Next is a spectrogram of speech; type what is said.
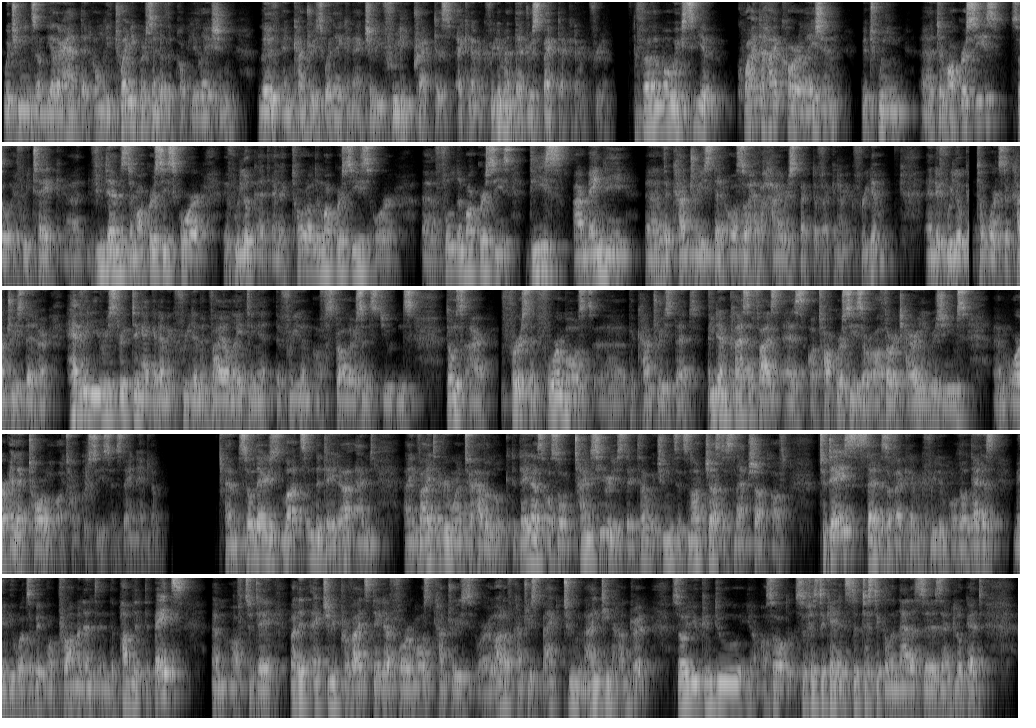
which means, on the other hand, that only 20% of the population live in countries where they can actually freely practice academic freedom and that respect academic freedom. Furthermore, we see a quite a high correlation between uh, democracies. So if we take uh, VDEM's democracy score, if we look at electoral democracies or uh, full democracies, these are mainly uh, the countries that also have a high respect of academic freedom. And if we look towards the countries that are heavily restricting academic freedom and violating it, the freedom of scholars and students, those are first and foremost uh, the countries that VDEM classifies as autocracies or authoritarian regimes um, or electoral autocracies, as they name them. Um, so there's lots in the data and I invite everyone to have a look. The data is also time series data, which means it's not just a snapshot of today's status of academic freedom, although that is maybe what's a bit more prominent in the public debates. um, of today, but it actually provides data for most countries or a lot of countries back to 1900. So you can do, you know, also sophisticated statistical analysis and look at,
